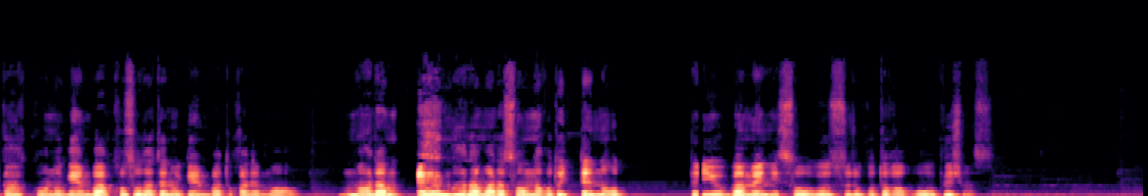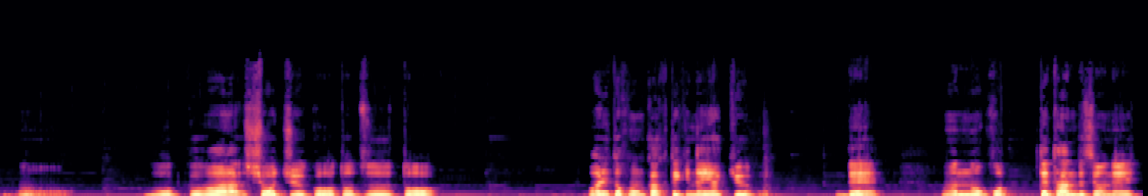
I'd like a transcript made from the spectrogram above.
学校の現場、子育ての現場とかでも、まだ、え、まだまだそんなこと言ってんの？っていう場面に遭遇することが多くします。僕は小中高とずっと割と本格的な野球部で、ま、残ってたんですよね。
